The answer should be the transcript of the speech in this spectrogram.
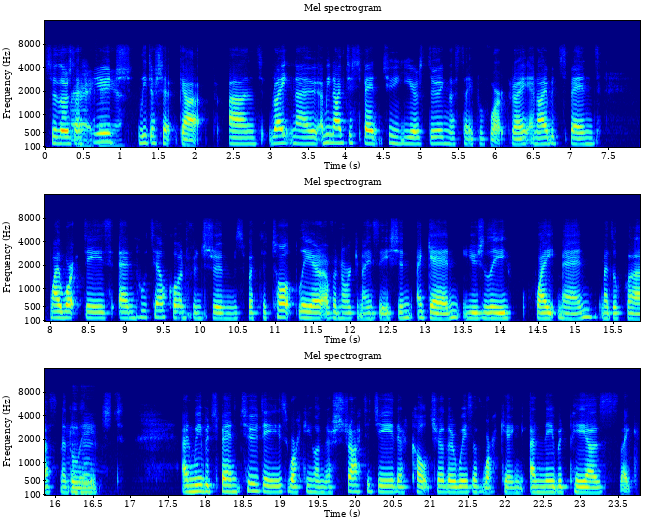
So there's right, a huge yeah. leadership gap. And right now, I mean, I've just spent two years doing this type of work, right? And I would spend my work days in hotel conference rooms with the top layer of an organization, again, usually white men, middle class, middle aged. Mm-hmm. And we would spend two days working on their strategy, their culture, their ways of working, and they would pay us like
